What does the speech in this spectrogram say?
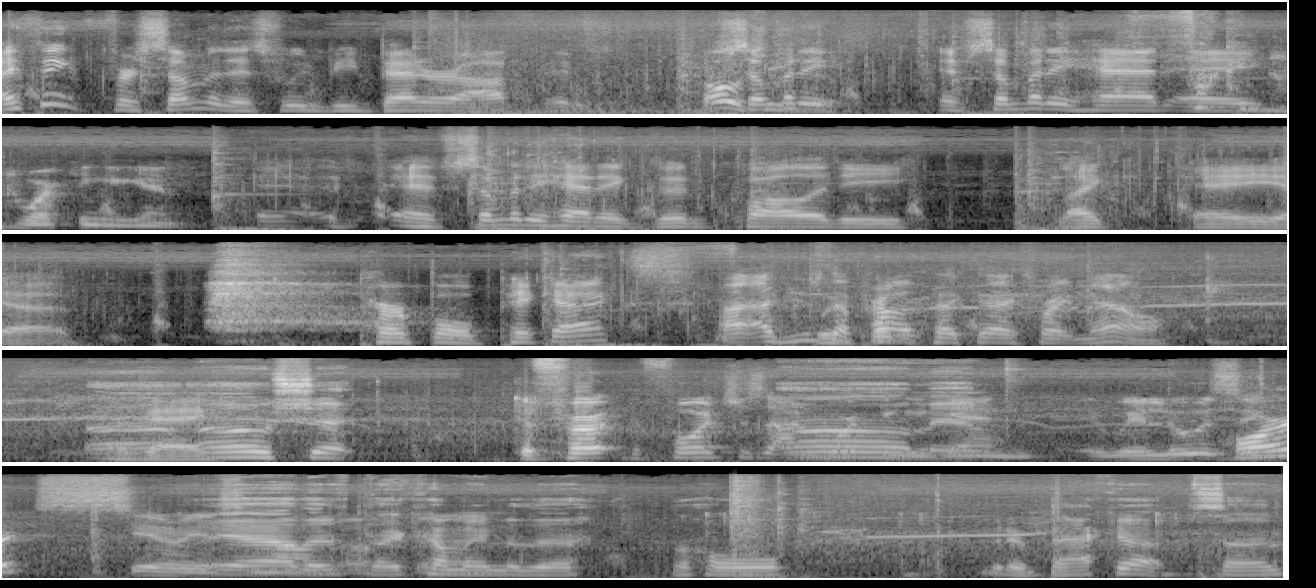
I think for some of this, we'd be better off if, if Oh, somebody Jesus. if somebody had Fucking a not working again. if, if somebody had a good quality, like a uh, purple pickaxe. I, I've used that purple pickaxe right now. Okay. Oh shit. The fir- the forges aren't Oh, working man. again. We're losing Fort? serious. Yeah, they're, of, they're uh, coming to the the hole. Better back up, son.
